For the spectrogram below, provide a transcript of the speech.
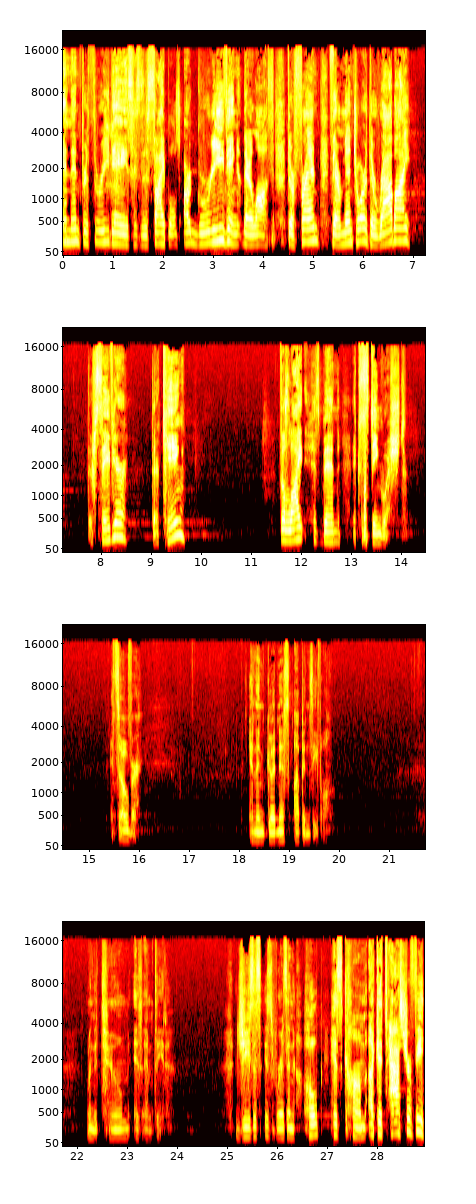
And then for three days, his disciples are grieving their loss. Their friend, their mentor, their rabbi, their savior, their king. The light has been extinguished. It's over and then goodness upends evil. When the tomb is emptied, Jesus is risen. Hope has come. A catastrophe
